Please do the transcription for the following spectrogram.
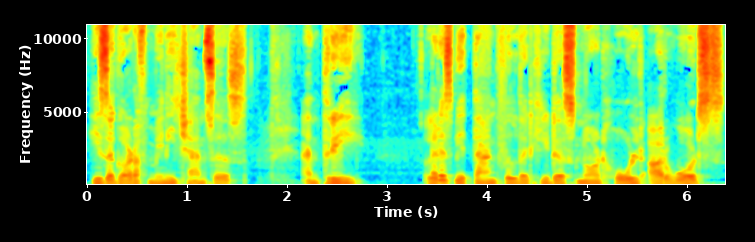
He's a God of many chances. And three, let us be thankful that He does not hold our words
